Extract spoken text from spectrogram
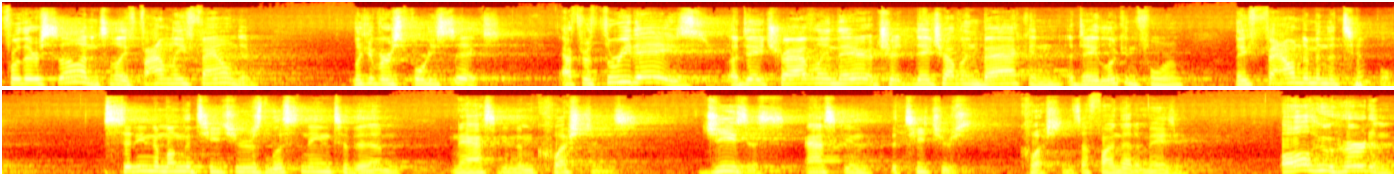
for their son until they finally found him. Look at verse 46. After three days, a day traveling there, a day traveling back, and a day looking for him, they found him in the temple, sitting among the teachers, listening to them and asking them questions. Jesus asking the teachers questions. I find that amazing. All who heard him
